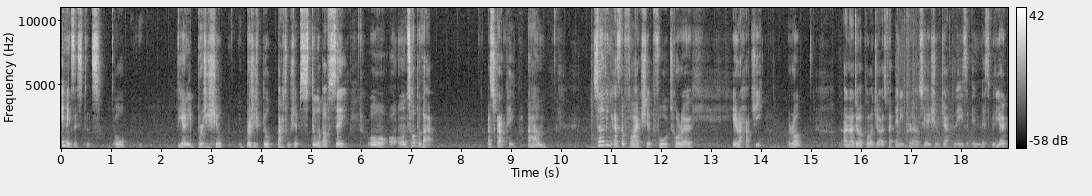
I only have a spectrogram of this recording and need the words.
in existence, or the only British British built battleship still above sea, or on top of that, a scrap heap. Um, serving as the flagship for Toru Hirahachi, Ro, and I do apologise for any pronunciation of Japanese in this video,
